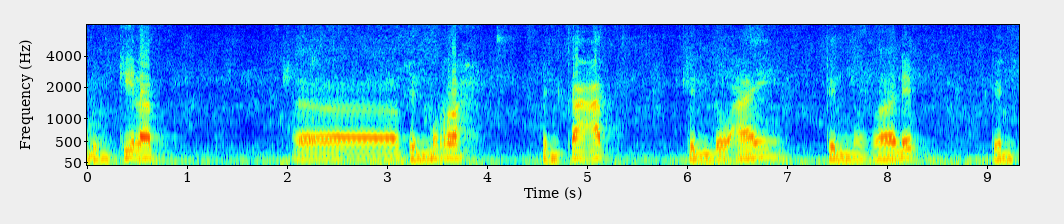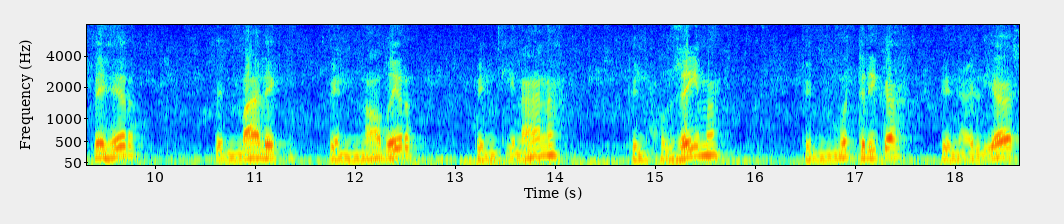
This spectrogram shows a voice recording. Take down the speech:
bin Kilab uh, bin Murrah bin Ka'ab bin Lu'ay bin Ghalib bin Fihir bin Malik bin Nadir bin Kinanah bin Huzaimah bin Mudrikah bin Ilyas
